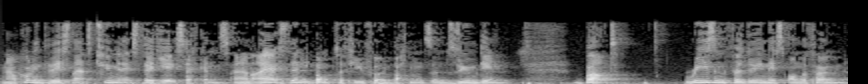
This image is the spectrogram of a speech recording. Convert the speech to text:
now according to this, that's 2 minutes 38 seconds, and I accidentally bumped a few phone buttons and zoomed in. But, reason for doing this on the phone.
